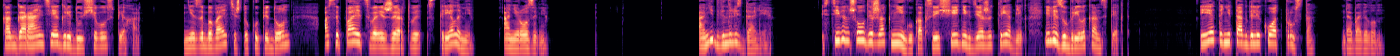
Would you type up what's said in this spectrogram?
как гарантия грядущего успеха. Не забывайте, что Купидон осыпает свои жертвы стрелами, а не розами. Они двинулись далее. Стивен шел, держа книгу, как священник держит требник или зубрила конспект. «И это не так далеко от Пруста», — добавил он.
